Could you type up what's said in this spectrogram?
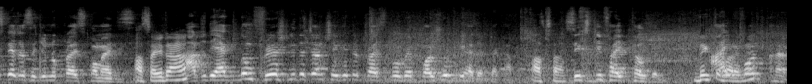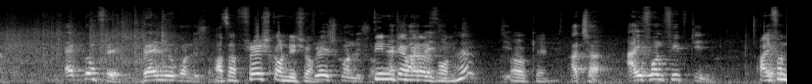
স্কেচ আছে জন্য প্রাইস কমায় দিচ্ছি আচ্ছা এটা? আর যদি একদম ফ্রেশ নিতে চান সেক্ষেত্রে প্রাইস পড়বে পঁয়ষট্টি হাজার টাকা। আচ্ছা। সিক্সটি ফাইভ থাউজেন্ড দেখতে পারেন, হ্যাঁ একদম ফ্রেশ ব্র্যান্ড নিউ কন্ডিশন আচ্ছা ফ্রেশ কন্ডিশন ফ্রেশ কন্ডিশন তিন ক্যামেরার ফোন হ্যাঁ? ওকে আচ্ছা আইফোন ফিফটিন আইফোন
